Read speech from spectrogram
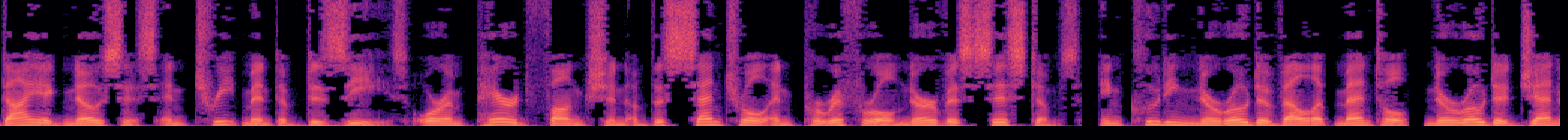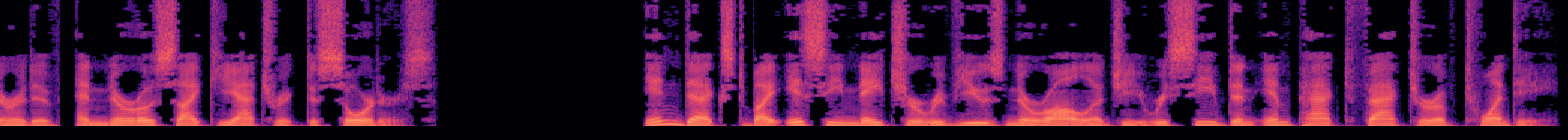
diagnosis and treatment of disease or impaired function of the central and peripheral nervous systems, including neurodevelopmental, neurodegenerative, and neuropsychiatric disorders. Indexed by ISI Nature Reviews Neurology received an impact factor of 20.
